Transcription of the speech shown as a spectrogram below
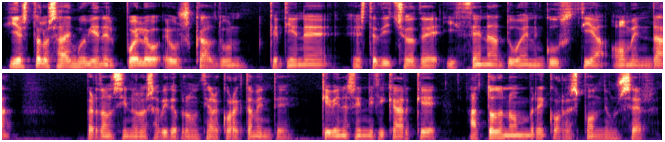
Y esto lo sabe muy bien el pueblo euskaldún, que tiene este dicho de Icena duen gustia omenda, perdón si no lo he sabido pronunciar correctamente, que viene a significar que a todo nombre corresponde un ser.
